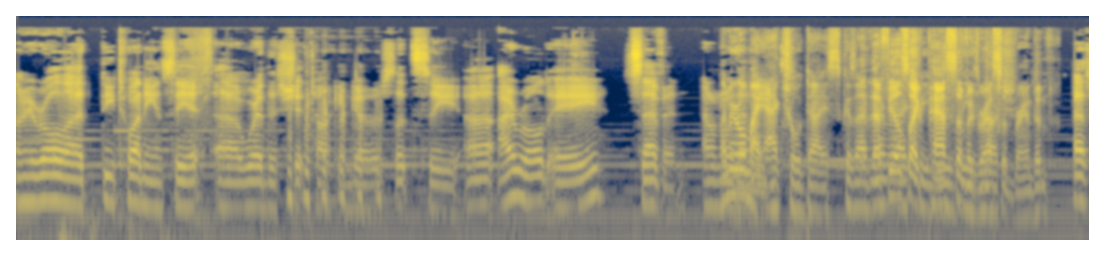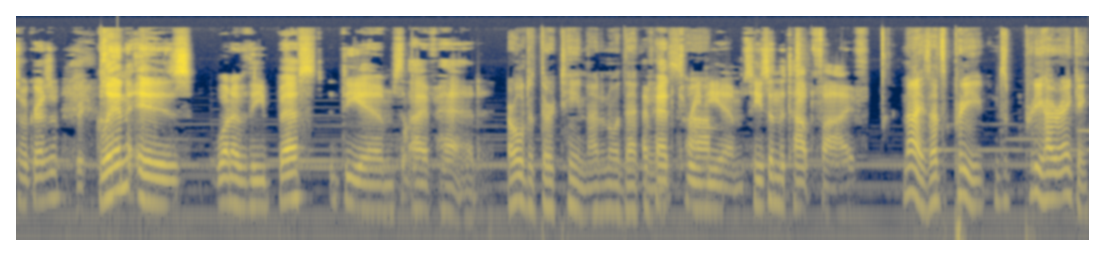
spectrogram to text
Let me roll a d20 and see it uh, where this shit talking goes. Let's see. Uh, I rolled a seven. I don't know. Let me roll my means. actual dice because I that feels like passive aggressive, Brandon. passive aggressive. Glenn is one of the best DMs I've had. I rolled a thirteen. I don't know what that I've means. had three Um, DMs. He's in the top five. Nice. That's pretty. It's a pretty high ranking.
